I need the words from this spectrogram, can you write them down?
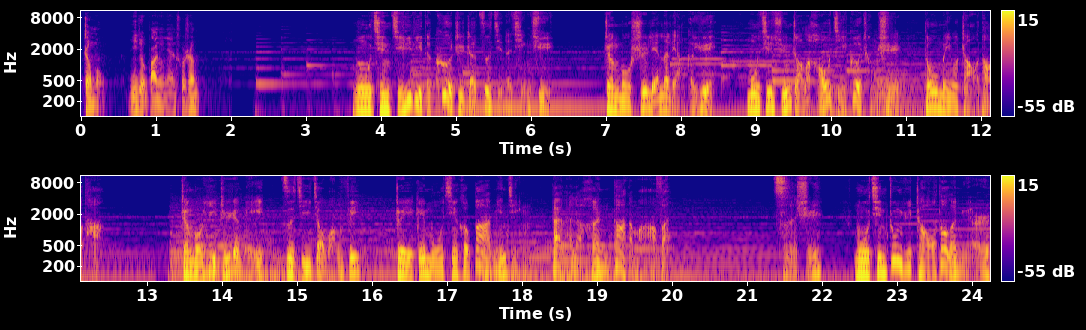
郑某，一九八九年出生。母亲极力的克制着自己的情绪，郑某失联了两个月，母亲寻找了好几个城市都没有找到他，郑某一直认为自己叫王菲。这也给母亲和办案民警带来了很大的麻烦。此时，母亲终于找到了女儿，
